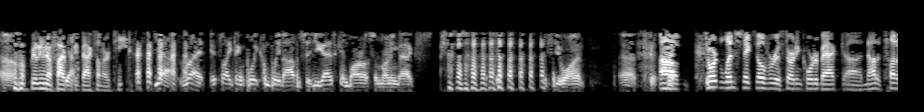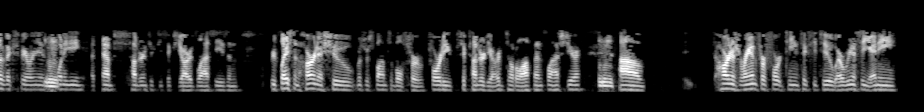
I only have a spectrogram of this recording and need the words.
um, we don't even have five yeah. running backs on our team. yeah, right. It's like the complete complete opposite. You guys can borrow some running backs if you want. Uh, um, Jordan Lynch takes over as starting quarterback. Uh, not a ton of experience, mm-hmm. 20 attempts, 166 yards last season replacing Harnish, who was responsible for 4,600 yards total offense last year. Mm-hmm. Um, Harnish ran for 1462. Are we going to see any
